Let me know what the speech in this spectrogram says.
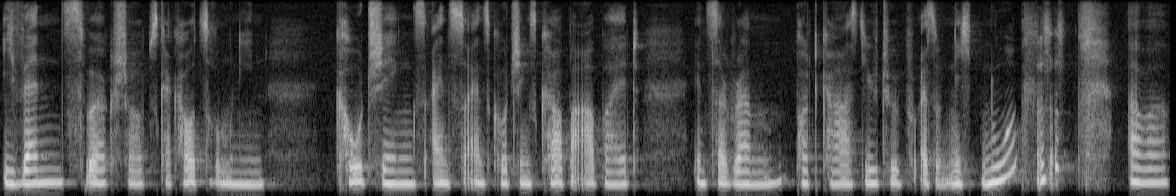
Events, Workshops, Kakaozeremonien, Coachings, 1 zu 1 Coachings, Körperarbeit, Instagram, Podcast, YouTube, also nicht nur, aber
